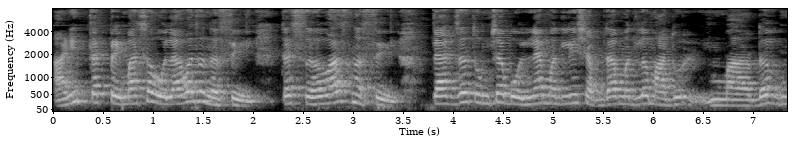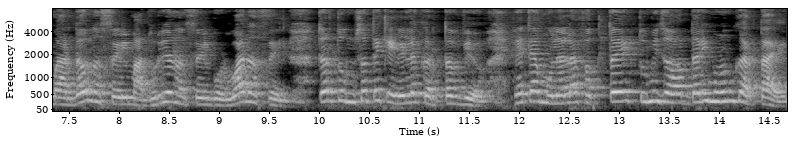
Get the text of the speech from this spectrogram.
आणि त्यात प्रेमाचा ओलावा जर नसेल त्यात सहवास नसेल त्यात जर तुमच्या बोलण्यामधली शब्दामधलं माधुर मार्दव मार्दव नसेल माधुर्य नसेल गोडवा नसेल तर तुमचं ते केलेलं कर्तव्य. हे त्या मुलाला फक्त एक तुम्ही जबाबदारी म्हणून करताय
